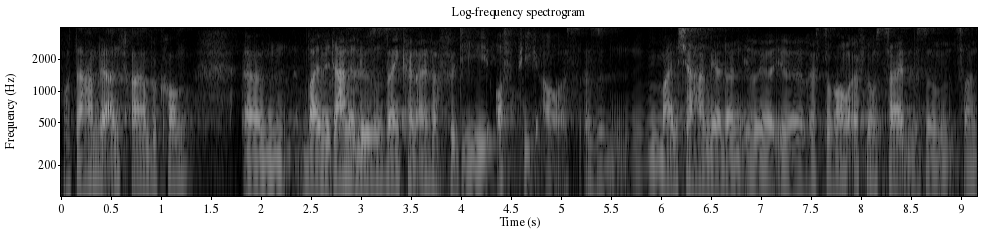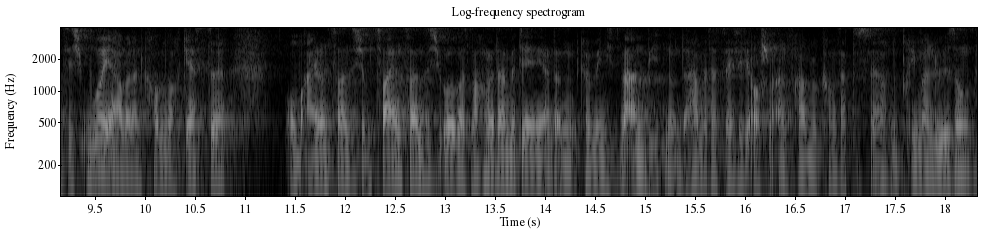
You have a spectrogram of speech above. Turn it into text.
Auch da haben wir Anfragen bekommen, ähm, weil wir da eine Lösung sein können, einfach für die Off-Peak aus. Also manche haben ja dann ihre, ihre Restaurantöffnungszeiten bis um 20 Uhr, ja, aber dann kommen noch Gäste um 21, um 22 Uhr, was machen wir dann mit denen? Ja, dann können wir nichts mehr anbieten. Und da haben wir tatsächlich auch schon Anfragen bekommen, gesagt, das wäre doch eine prima Lösung.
